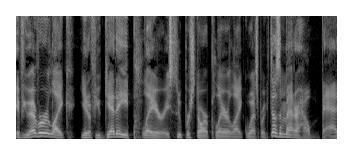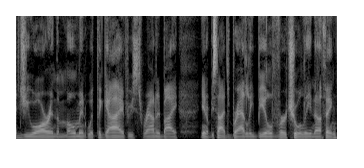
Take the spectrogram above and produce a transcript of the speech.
if you ever like you know if you get a player a superstar player like Westbrook it doesn't matter how bad you are in the moment with the guy if you're surrounded by you know besides Bradley Beal virtually nothing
